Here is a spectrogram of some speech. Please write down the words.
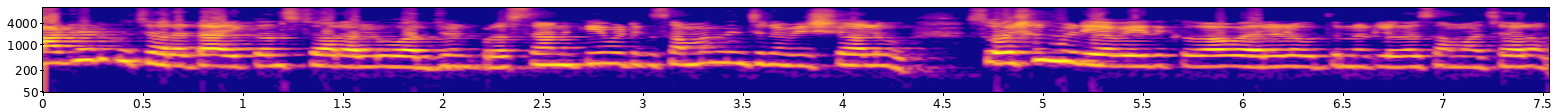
మాట్లాడుకొచ్చారట ఐకాన్ స్టార్ అల్లు అర్జున్. ప్రస్తుతానికి వీటికి సంబంధించిన విషయాలు సోషల్ మీడియా వేదికగా వైరల్ అవుతున్నట్లుగా సమాచారం.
